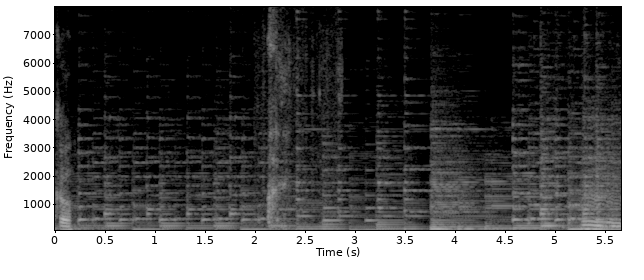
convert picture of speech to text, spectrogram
Go. Hmm.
